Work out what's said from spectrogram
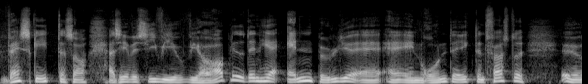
Hvad skete der så? Altså jeg vil sige, vi, vi har oplevet den her anden bølge af, af en runde. Ikke? Den første øh,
